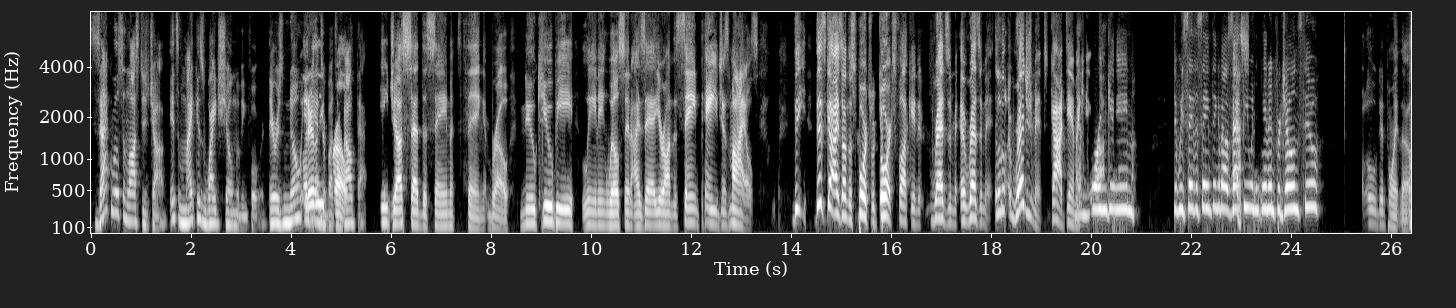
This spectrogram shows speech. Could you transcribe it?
Zach Wilson lost his job. It's Micah's White show moving forward. There is no ifs, Literally, ands, or buts bro. about that. He just said the same thing, bro. New QB leaning Wilson. Isaiah, you're on the same page as Miles. The this guy's on the sports with dorks fucking resume uh, resume regiment. God damn, I can't. one game. Did we say the same thing about Zappe Yes. when he came in for Jones too? Oh, good point though.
